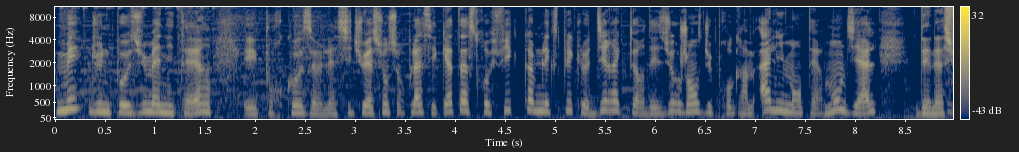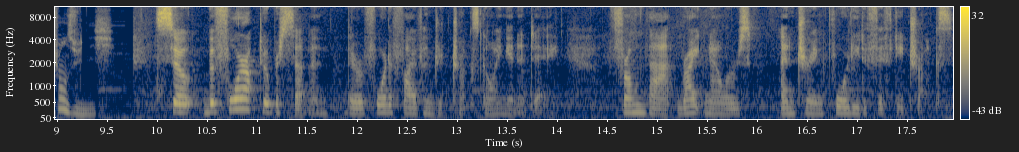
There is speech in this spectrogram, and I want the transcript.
mais d'une pause humanitaire. Et pour cause, la situation sur place est catastrophique, comme l'explique le directeur des urgences du programme alimentaire mondial des Nations Unies. So before October 7th, there were four to 500 trucks going in a day. From that, right now we're entering 40 to 50 trucks.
